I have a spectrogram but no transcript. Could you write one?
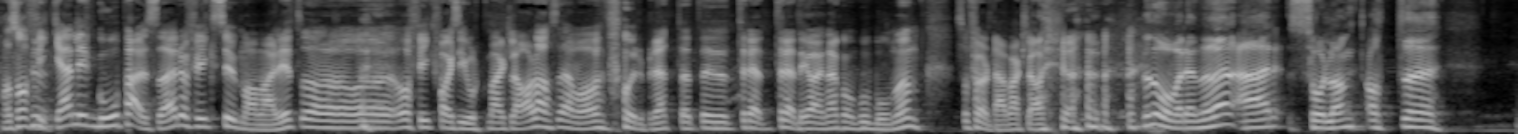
og så fikk jeg en litt god pause der og fikk summa meg litt, og, og, fikk faktisk gjort meg klar. da, Så jeg var forberedt etter tredje, tredje gangen jeg kom på bommen, så følte jeg meg klar. Men overrennet der er så langt at eh,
